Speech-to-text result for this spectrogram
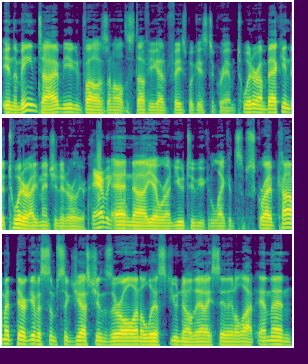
in the meantime, you can follow us on all the stuff. You got Facebook, Instagram, Twitter. I'm back into Twitter. I mentioned it earlier. There we go. And uh, yeah, we're on YouTube. You can like and subscribe, comment there, give us some suggestions. They're all on a list. You know that. I say that a lot. And then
